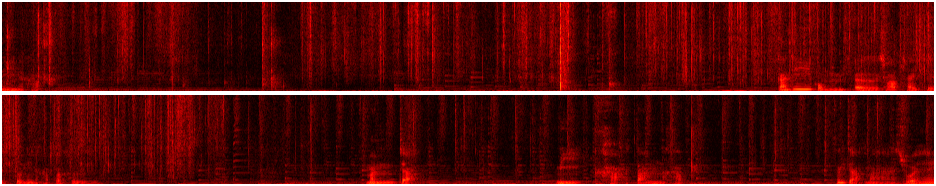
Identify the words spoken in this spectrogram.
นี่นะครับ การที่ผมเออชอบใช้เคสตัวนี้นะครับก็คือ มันจะมีขาตั้งนะครับ ซึ่งจะมาช่วยให้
